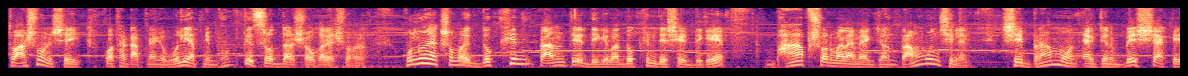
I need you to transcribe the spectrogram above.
তো আসুন সেই কথাটা আপনাকে বলি, আপনি ভক্তি শ্রদ্ধার সহকারে শুনুন। কোনো এক সময় দক্ষিণ প্রান্তের দিকে বা দক্ষিণ দেশের দিকে ভাব শর্মা নামে একজন ব্রাহ্মণ ছিলেন। সেই ব্রাহ্মণ একজন বেশ্যাকে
